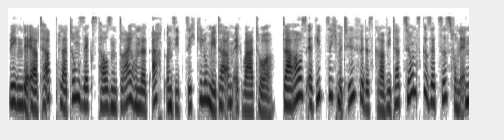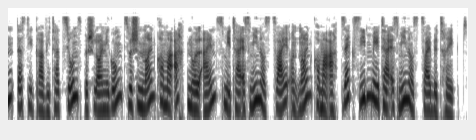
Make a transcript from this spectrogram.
wegen der Erdabplattung 6378 Kilometer am Äquator. Daraus ergibt sich mit Hilfe des Gravitationsgesetzes von N, dass die Gravitationsbeschleunigung zwischen 9,801 Meter s-2 und 9,867 Meter s-2 beträgt.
